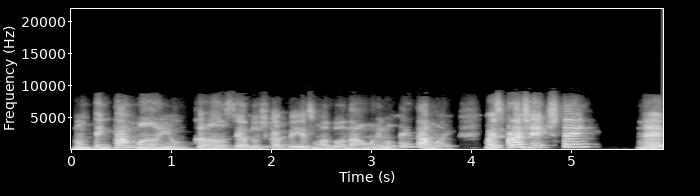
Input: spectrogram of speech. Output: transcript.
não tem tamanho, um câncer, a dor de cabeça, uma dor na unha, não tem tamanho. Mas para a gente tem, né?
